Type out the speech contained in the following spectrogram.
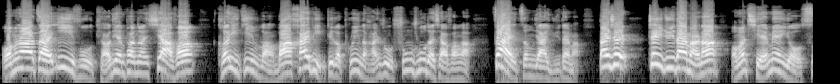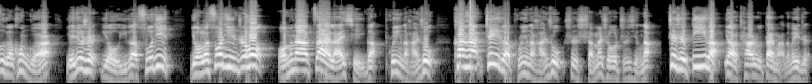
我们呢在 if 条件判断下方可以进网吧 happy 这个 print 函数输出的下方啊，再增加一句代码。但是这句代码呢，我们前面有四个空格，也就是有一个缩进。有了缩进之后，我们呢再来写一个 print 函数。看看这个 print 的函数是什么时候执行的？这是第一个要插入代码的位置。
